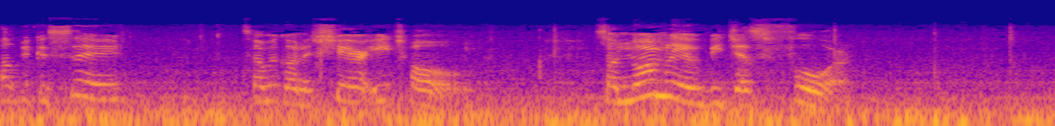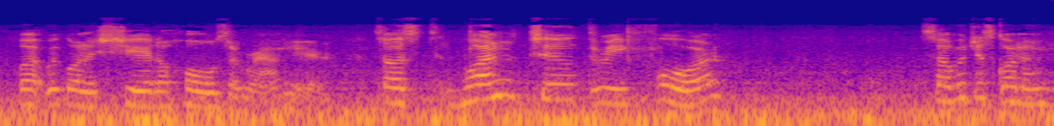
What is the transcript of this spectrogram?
hope you can see. So we're going to share each hole. So normally it would be just four, but we're going to share the holes around here. So it's one, two, three, four. So we're just going to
